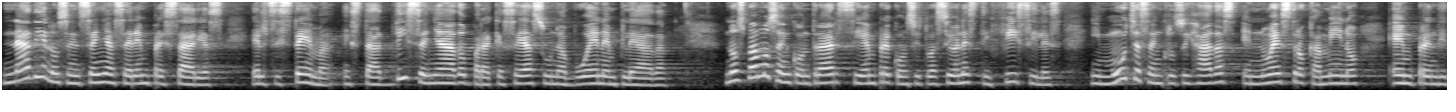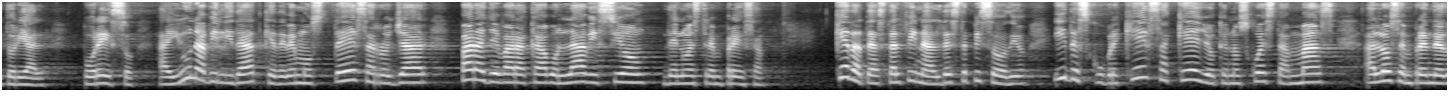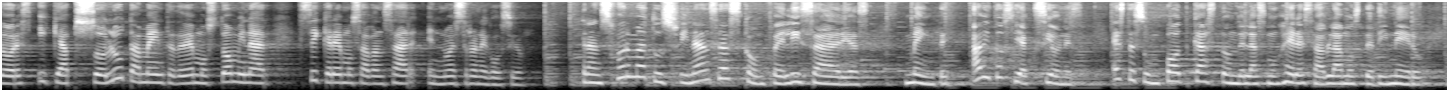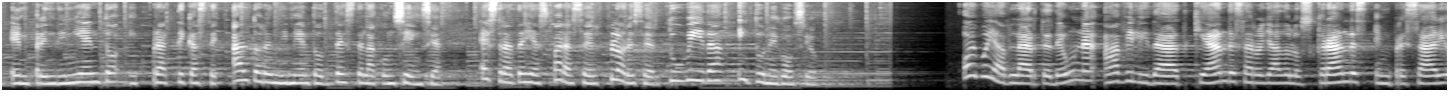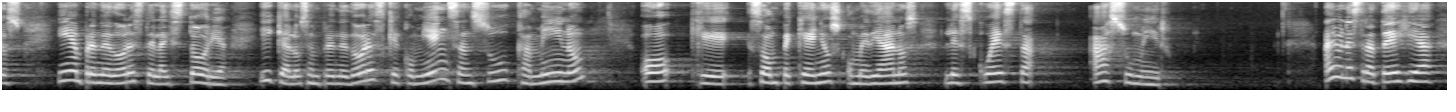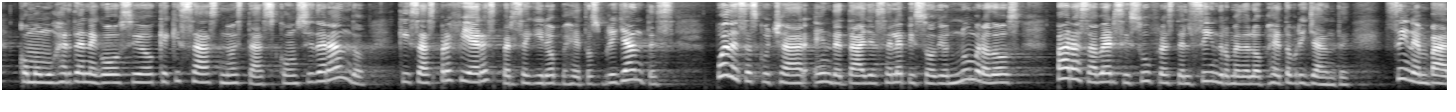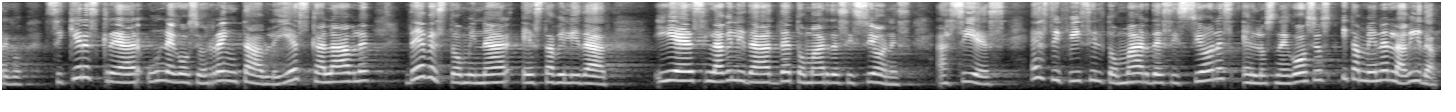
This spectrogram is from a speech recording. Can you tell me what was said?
Nadie nos enseña a ser empresarias. El sistema está diseñado para que seas una buena empleada. Nos vamos a encontrar siempre con situaciones difíciles y muchas encrucijadas en nuestro camino emprenditorial. Por eso hay una habilidad que debemos desarrollar para llevar a cabo la visión de nuestra empresa. Quédate hasta el final de este episodio y descubre qué es aquello que nos cuesta más a los emprendedores y que absolutamente debemos dominar si queremos avanzar en nuestro negocio. Transforma tus finanzas con Feliz Arias. Mente, hábitos y acciones. Este es un podcast donde las mujeres hablamos de dinero, emprendimiento y prácticas de alto rendimiento desde la conciencia. Estrategias para hacer florecer tu vida y tu negocio voy a hablarte de una habilidad que han desarrollado los grandes empresarios y emprendedores de la historia y que a los emprendedores que comienzan su camino o que son pequeños o medianos les cuesta asumir. Hay una estrategia como mujer de negocio que quizás no estás considerando. Quizás prefieres perseguir objetos brillantes Puedes escuchar en detalles el episodio número 2 para saber si sufres del síndrome del objeto brillante. Sin embargo, si quieres crear un negocio rentable y escalable, debes dominar esta habilidad y es la habilidad de tomar decisiones. Así es, es difícil tomar decisiones en los negocios y también en la vida.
